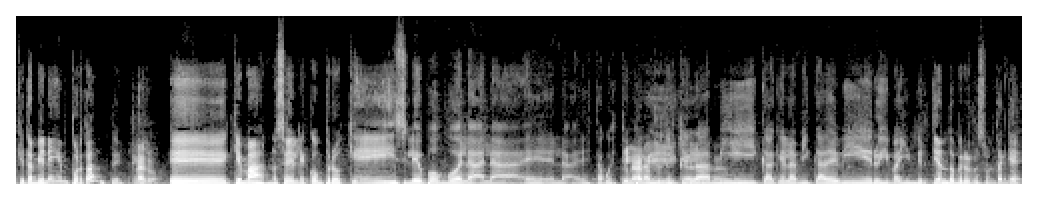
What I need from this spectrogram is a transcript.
Que también es importante. Claro. Eh, ¿Qué más? No sé, le compro case, le pongo la, la, eh, la- esta cuestión La para mica, proteger la claro. mica, que la mica de virus y vaya invirtiendo, pero resulta que,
